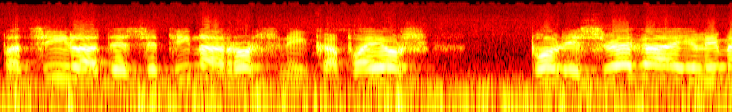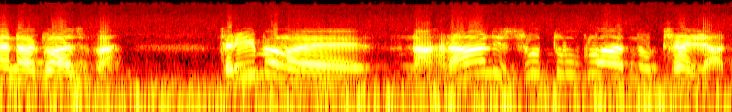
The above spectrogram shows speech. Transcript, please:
Pa cijela desetina ročnika, pa još povri svega ili imena glazba. Tribalo je na hrani svu tu gladnu čeljat.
